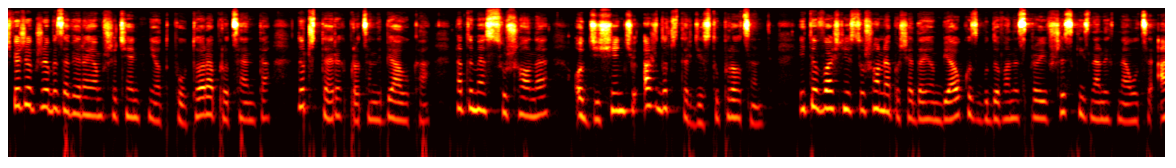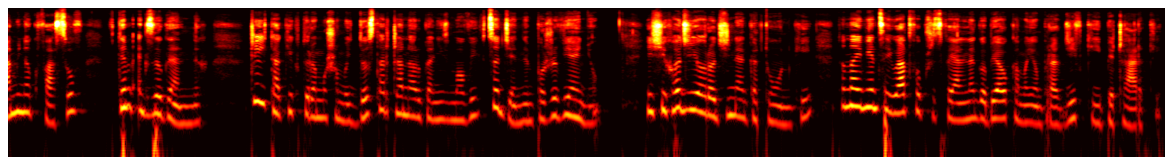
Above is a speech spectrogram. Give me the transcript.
Świeże grzyby zawierają przeciętnie od 1,5% do 4% białka, natomiast suszone od 10 aż do 40%. I to właśnie suszone posiadają białko zbudowane z prawie wszystkich znanych nauce aminokwasów, w tym egzogennych, czyli takie, które muszą być dostarczane organizmowi w codziennym pożywieniu. Jeśli chodzi o rodzinne gatunki, to najwięcej łatwo przyswajalnego białka mają prawdziwki i pieczarki.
